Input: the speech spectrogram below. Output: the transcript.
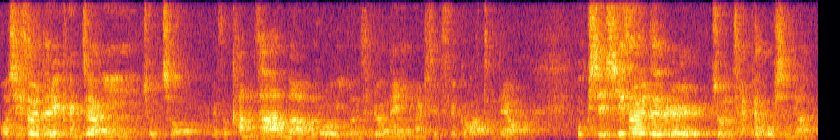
어, 시설들이 굉장히 좋죠. 그래서 감사한 마음으로 이번 수련에 임할 수 있을 것 같은데요. 혹시 시설들을 좀 살펴보시면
